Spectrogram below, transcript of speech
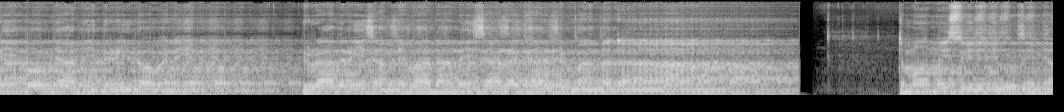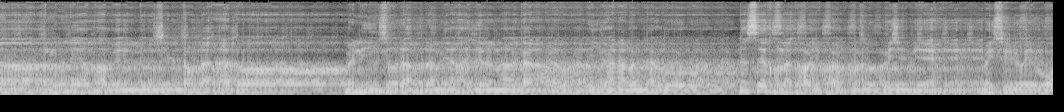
နိပုံညာပိတရိသောဗနေဒုရသရိသမေမာတနိစ္စရခန္တုမန္တတာဓမ္မမိတ်ဆွေပြုလို့စဉ်များအလွန်တရာမှပင်လူရှင်တောင်းတအပ်သောမနီးဇောတာဗရမယယရနာကာနာတို့ဤကာနာတို့မြတ်ကို28ခေါက်ရဖတ်ပူဇော်ပေးခြင်းဖြင့်မိတ်ဆွေတို့ရဲ့ဘဝ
